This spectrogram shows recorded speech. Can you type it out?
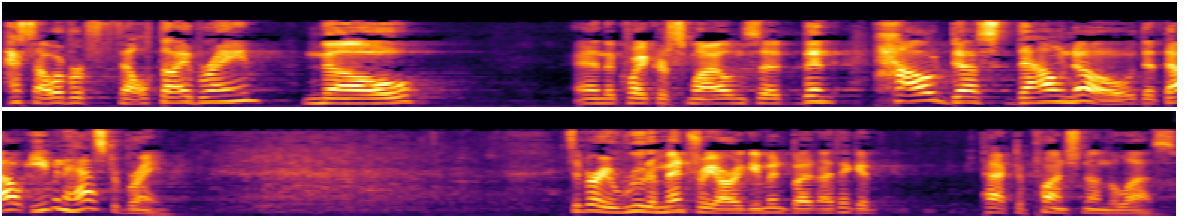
Hast thou ever felt thy brain? No. And the Quaker smiled and said, Then how dost thou know that thou even hast a brain? It's a very rudimentary argument, but I think it packed a punch nonetheless.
